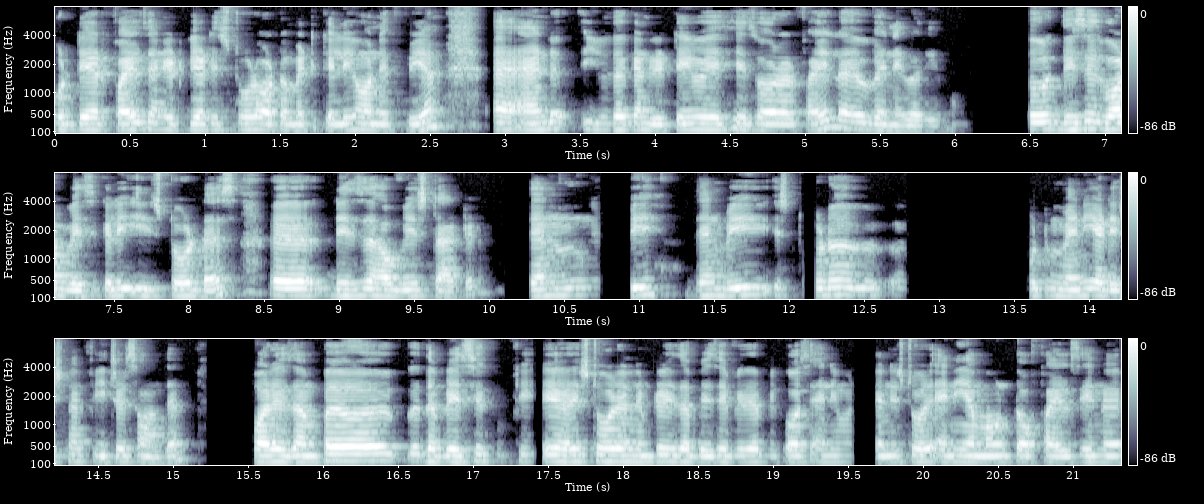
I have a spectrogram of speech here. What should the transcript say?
put their files and it gets stored automatically on FVM and user can retrieve his or her file whenever he wants so this is what basically eStore does uh, this is how we started then we then we stored uh, put many additional features on them. For example the basic uh, store unlimited is a basic feature because anyone can store any amount of files in uh,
